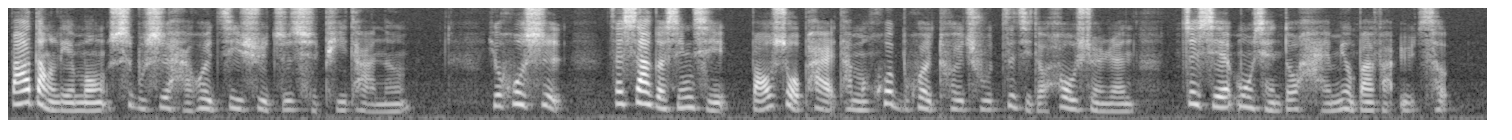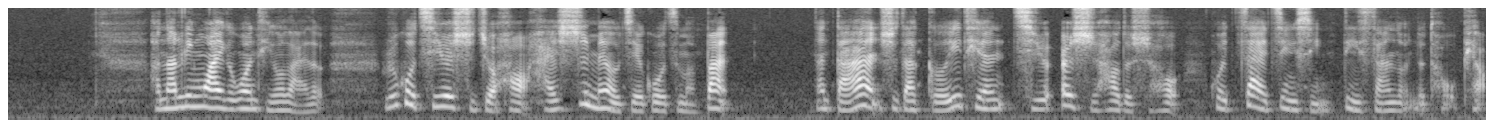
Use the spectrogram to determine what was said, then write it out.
八党联盟是不是还会继续支持皮塔呢？又或是在下个星期保守派他们会不会推出自己的候选人？这些目前都还没有办法预测。好，那另外一个问题又来了。如果七月十九号还是没有结果怎么办？那答案是在隔一天七月二十号的时候会再进行第三轮的投票。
